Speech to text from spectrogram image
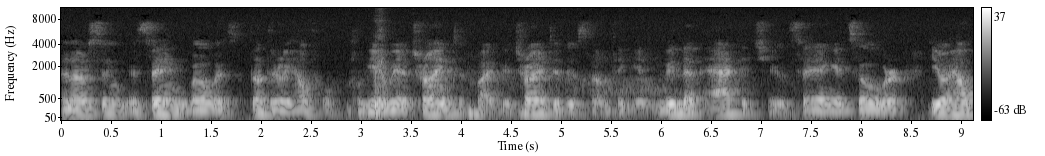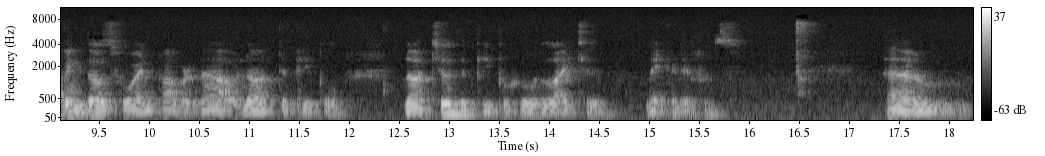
And I'm saying, saying well, it's not really helpful. We are, we are trying to fight. We're trying to do something. And with that attitude, saying it's over, you're helping those who are in power now, not the people, not to the people who would like to make a difference. Um,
